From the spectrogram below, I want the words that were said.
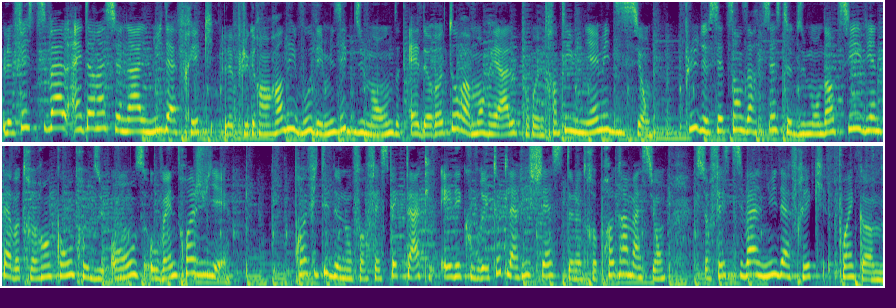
Le Festival international Nuit d'Afrique, le plus grand rendez-vous des musiques du monde, est de retour à Montréal pour une 31e édition. Plus de 700 artistes du monde entier viennent à votre rencontre du 11 au 23 juillet. Profitez de nos forfaits spectacles et découvrez toute la richesse de notre programmation sur festivalnuitdafrique.com.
